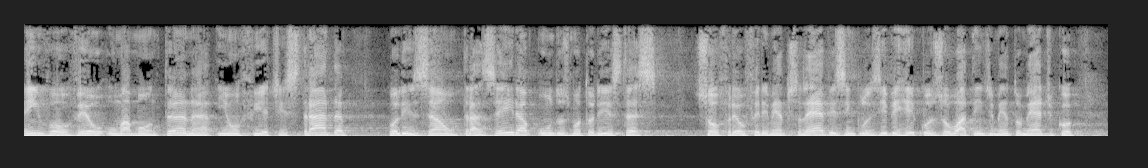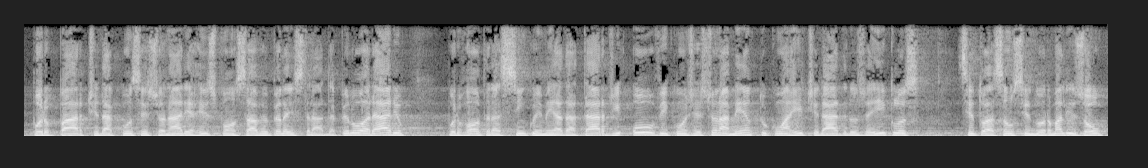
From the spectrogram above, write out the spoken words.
envolveu uma montana e um Fiat Estrada, colisão traseira, um dos motoristas sofreu ferimentos leves, inclusive recusou o atendimento médico por parte da concessionária responsável pela estrada. Pelo horário, por volta das cinco e meia da tarde, houve congestionamento com a retirada dos veículos. Situação se normalizou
